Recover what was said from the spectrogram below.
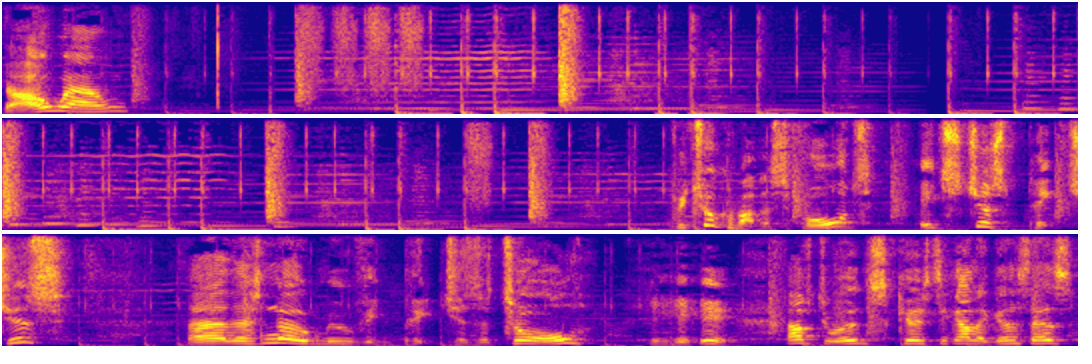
Oh well. We talk about the sport, it's just pictures. Uh, there's no moving pictures at all. Afterwards, Kirsty Gallagher says,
